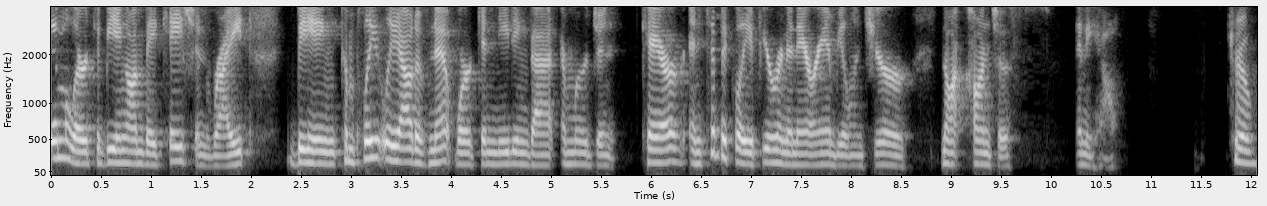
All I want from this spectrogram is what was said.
similar to being on vacation, right? Being completely out of network and needing that emergent care. And typically, if you're in an air ambulance, you're not conscious anyhow. True,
